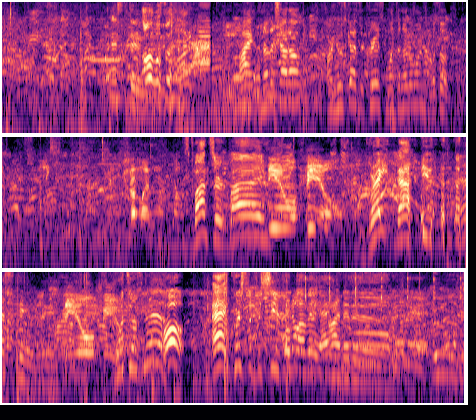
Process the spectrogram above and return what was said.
you. Este. Oh, what's up? Alright, another shout out. Our newscaster Chris wants another one. What's up? Drumline. Sponsored by Feel, feel. Great Value. Este, güey. Feel, feel. What's your snap? Oh, at Christopher C. 458. Alright, baby, baby,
